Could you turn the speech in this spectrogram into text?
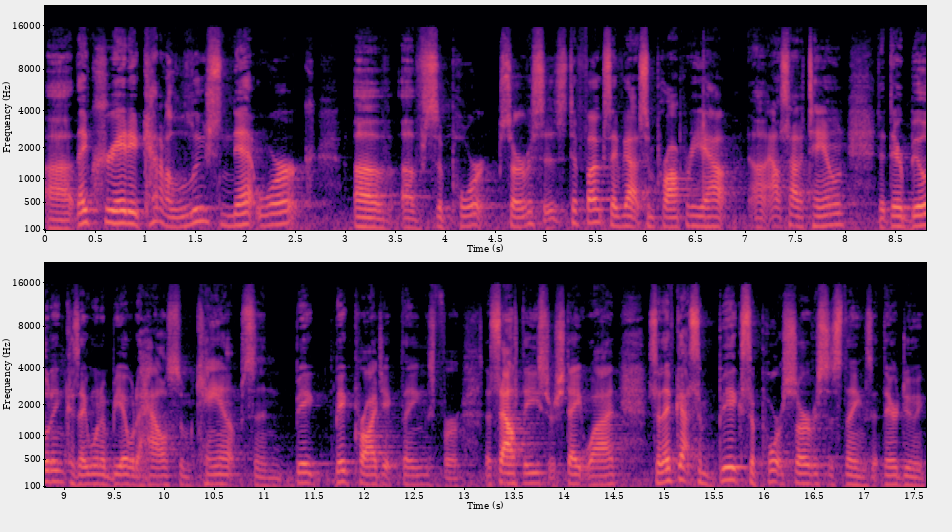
uh, they've created kind of a loose network of of support services to folks. They've got some property out uh, outside of town that they're building because they want to be able to house some camps and big big project things for the southeast or statewide. So they've got some big support services things that they're doing.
